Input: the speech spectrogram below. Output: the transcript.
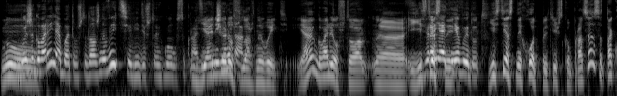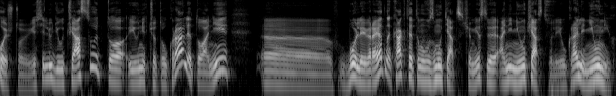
Ну, Вы же говорили об этом, что должны выйти, видя, что их голос украден. Я Почему не говорил, так? что должны выйти. Я говорил, что э, естественный, выйдут. естественный ход политического процесса такой, что если люди участвуют, то и у них что-то украли, то они э, более вероятно как-то этому возмутятся, чем если они не участвовали и украли не у них.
